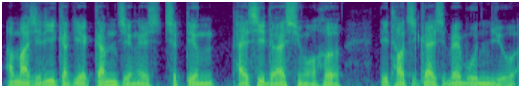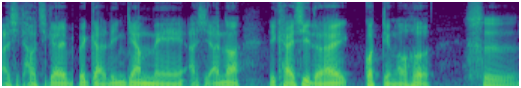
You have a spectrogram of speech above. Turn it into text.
啊嘛是你家己的感情的设定，开始就爱想好。你头一届是要温柔，还是头一届要甲恁囝骂，还是安怎？你开始就爱决定好。是，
